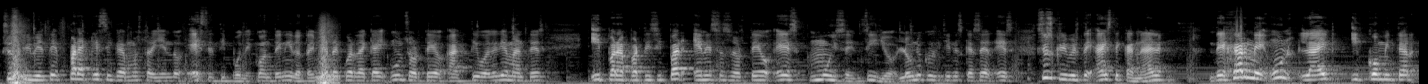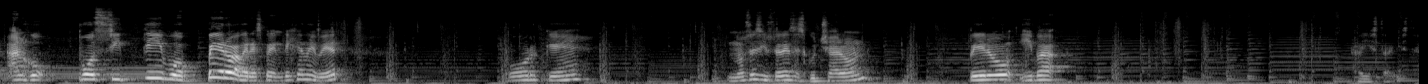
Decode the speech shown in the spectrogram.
suscribirte para que sigamos trayendo este tipo de contenido. También recuerda que hay un sorteo activo de diamantes. Y para participar en ese sorteo es muy sencillo. Lo único que tienes que hacer es suscribirte a este canal, dejarme un like y comentar algo positivo. Pero a ver, esperen, déjenme ver. Porque... No sé si ustedes escucharon. Pero iba... Ahí está, ahí está.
